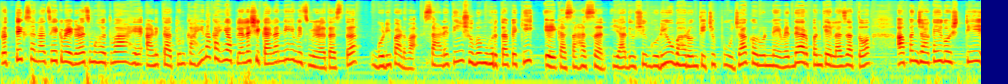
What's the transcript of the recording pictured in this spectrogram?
प्रत्येक सणाचं एक वेगळंच महत्त्व आहे आणि त्यातून काही ना काही आपल्याला शिकायला नेहमीच मिळत असतं. गुढीपाडवा साडेतीन शुभ मुहूर्तापैकी एक असा हा सण. या दिवशी गुढी उभारून तिची पूजा करून नैवेद्य अर्पण केला जातो. आपण ज्या काही गोष्टी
